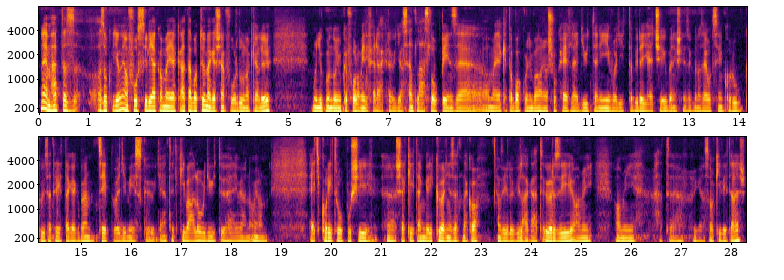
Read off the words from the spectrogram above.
Nem, hát ez, azok ugye olyan fosszíliák, amelyek általában tömegesen fordulnak elő, mondjuk gondoljunk a foraminiferákra, ugye a Szent László pénze, amelyeket a Bakonyban nagyon sok helyet lehet gyűjteni, vagy itt a Büdei hegységben is, ezekben az eocénkorú kőzetrétegekben, Cépvölgyi mészkő, ugye, hát egy kiváló gyűjtőhely, olyan, olyan egykori trópusi sekétengeri környezetnek a, az élővilágát őrzi, ami, ami hát igen, szóval kivételes.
